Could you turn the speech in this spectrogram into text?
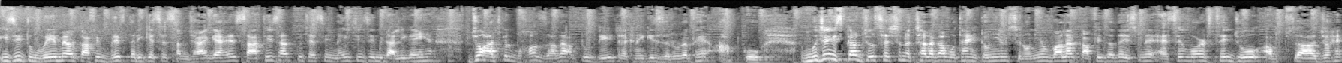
इजी टू वे में और काफ़ी ब्रीफ तरीके से समझाया गया है। साथ ही साथ कुछ ऐसी नई चीज़ें भी डाली गई हैं, जो आजकल बहुत ज़्यादा अप टू डेट रखने की ज़रूरत है आपको। मुझे इसका जो सेशन अच्छा लगा, वो था एंटोनियम सिनोनियम वाला। काफ़ी ज़्यादा इसमें ऐसे वर्ड्स थे जो अब जो है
